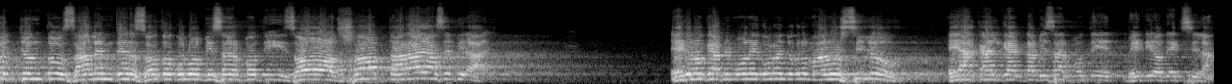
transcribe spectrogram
পর্যন্ত জালেমদের যতগুলো বিচারপতি, জজ, সব তারাই আছে প্রায়। এগুলোকে আপনি মনে করেন যেগুলো মানুষ ছিল? এই কালকে একটা বিচারপতির ভিডিও দেখছিলাম।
